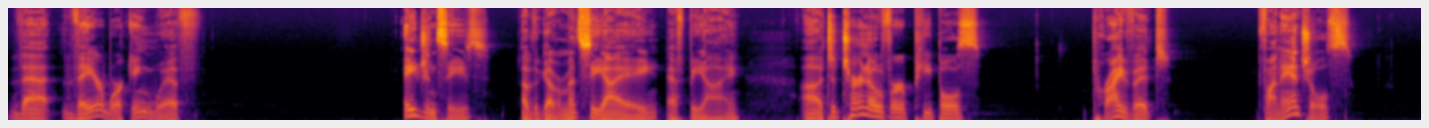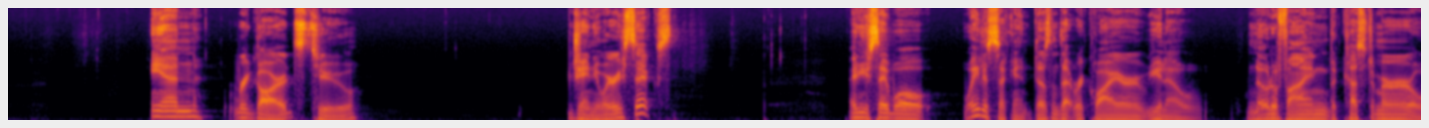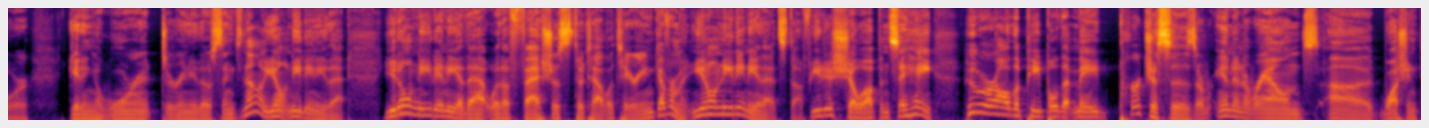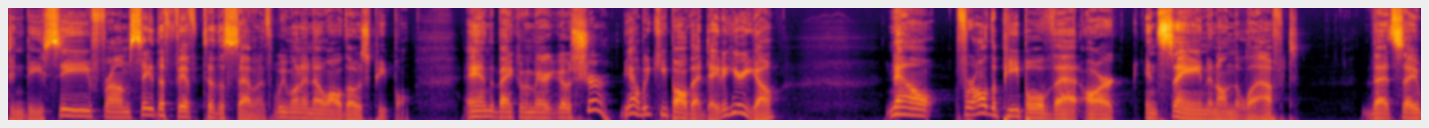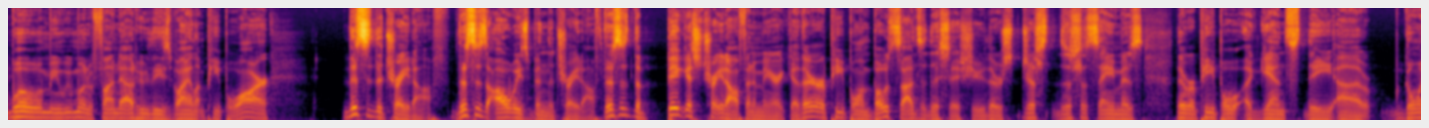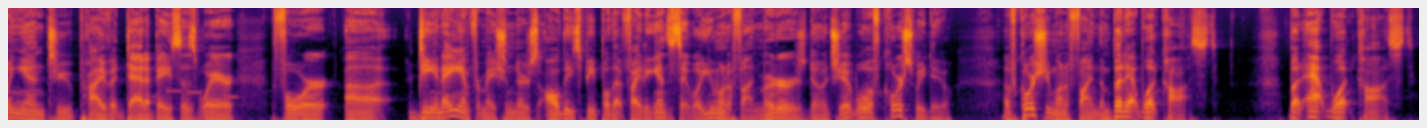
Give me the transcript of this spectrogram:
that they are working with agencies of the government, CIA, FBI, uh, to turn over people's private financials in regards to January 6th. And you say, well, wait a second, doesn't that require, you know, notifying the customer or getting a warrant or any of those things? No, you don't need any of that. You don't need any of that with a fascist totalitarian government. You don't need any of that stuff. You just show up and say, hey, who are all the people that made purchases in and around uh, Washington, D.C. from, say, the 5th to the 7th? We want to know all those people. And the Bank of America goes, sure, yeah, we keep all that data. Here you go. Now, for all the people that are insane and on the left that say, well, I mean, we want to find out who these violent people are this is the trade off. This has always been the trade off. This is the biggest trade off in America. There are people on both sides of this issue. There's just just the same as there were people against the uh, going into private databases where for uh, DNA information, there's all these people that fight against and say, well, you want to find murderers, don't you? Well, of course we do. Of course you want to find them, but at what cost? But at what cost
